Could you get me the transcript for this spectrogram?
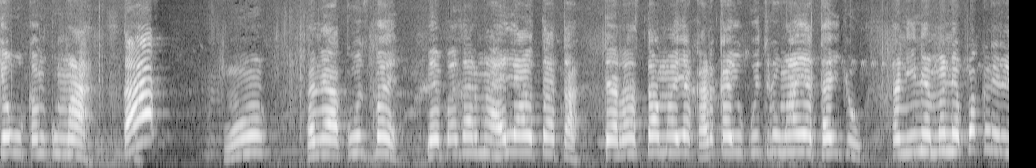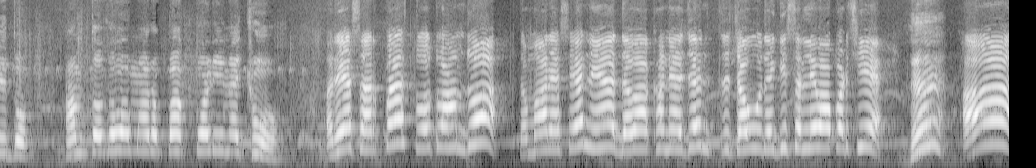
કેવું કંકુમાં? કા? હું અને આ કુશભાઈ બે બજારમાં હાલ્યા આવતા હતા. તે રસ્તામાં એક હડકાયું કૂતરું માયા થઈ ગયું અને એને મને પકડી લીધો. આમ તો જોવો મારો પગ તોડી નાખ્યો. અરે સરપંચ તો તો આમ જો તમારે છે ને દવાખાને જઈને ચૌદ એગીસન લેવા પડશે. હે? હા.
